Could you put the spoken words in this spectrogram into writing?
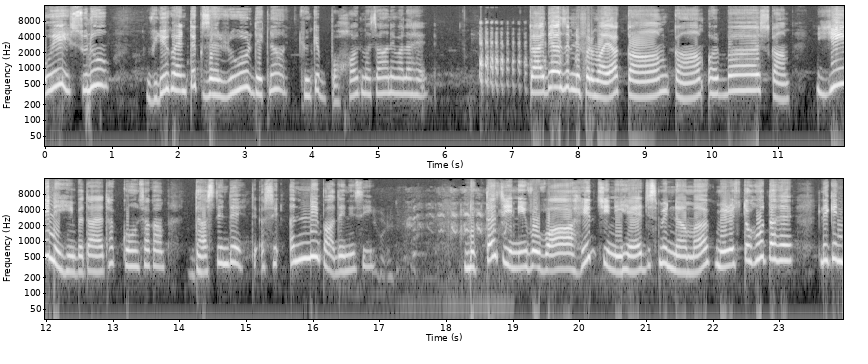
ओए, सुनो वीडियो को एंड तक ज़रूर देखना, क्योंकि बहुत मज़ा आने वाला है। कायदे आज़म ने फरमाया, काम काम और बस काम। ये नहीं बताया था कौन सा काम। दस दिन दे, ते असी अन्नी पा देनी सी। नुक्ता चीनी, वो वाहिद चीनी है, जिसमें नमक, मिर्च तो होता है, लेकिन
